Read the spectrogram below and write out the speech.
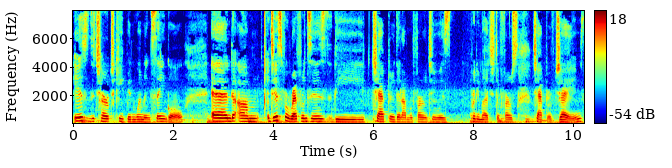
Is the church keeping women single? And um, just for references, the chapter that I'm referring to is pretty much the first chapter of James.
